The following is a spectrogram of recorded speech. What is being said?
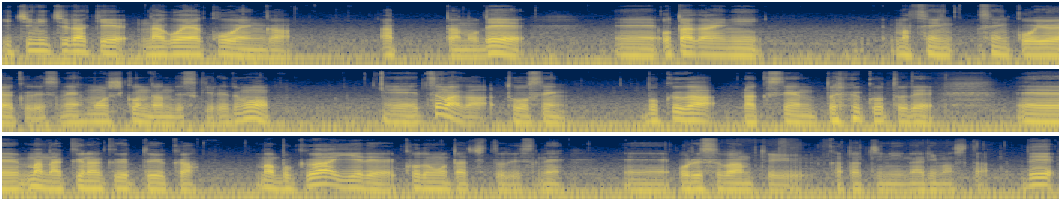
1日だけ名古屋公演があったので、えー、お互いに、まあ、先行予約ですね申し込んだんですけれども、えー、妻が当選僕が落選ということで、えー、まあ泣く泣くというか、まあ、僕は家で子供たちとですね、えー、お留守番という形になりました。で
